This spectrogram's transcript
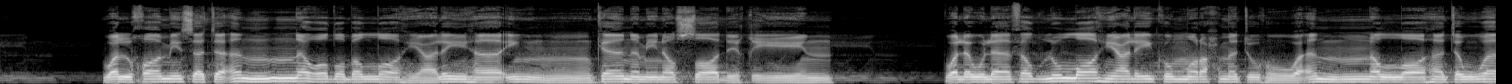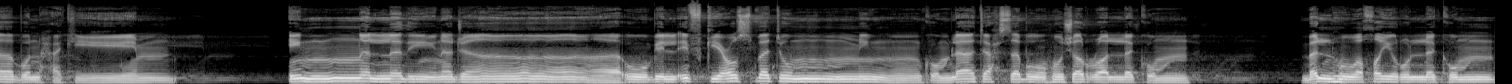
والخامسة أن غضب الله عليها إن كان من الصادقين. ولولا فضل الله عليكم ورحمته وأن الله تواب حكيم. إن الذين جاءوا بالإفك عصبة منكم لا تحسبوه شرا لكم بل هو خير لكم.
